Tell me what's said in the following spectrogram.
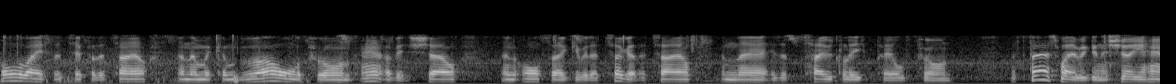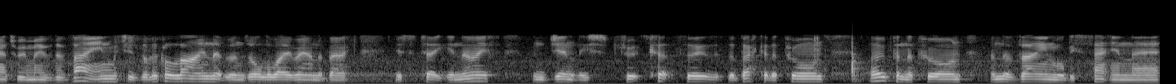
all the way to the tip of the tail and then we can roll the prawn out of its shell and also give it a tug at the tail and there is a totally peeled prawn. The first way we're going to show you how to remove the vein, which is the little line that runs all the way around the back, is to take your knife and gently cut through the back of the prawn, open the prawn, and the vein will be sat in there,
